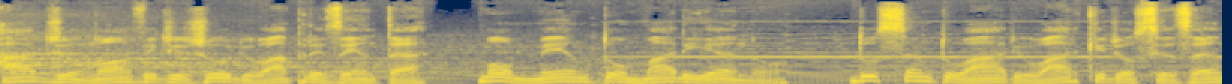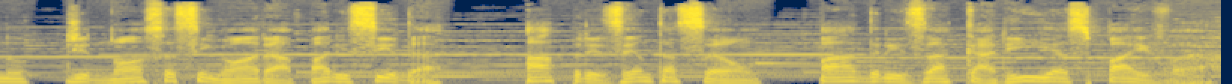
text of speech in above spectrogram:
Rádio 9 de Julho apresenta Momento Mariano, do Santuário Arquidiocesano de Nossa Senhora Aparecida. Apresentação: Padre Zacarias Paiva.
